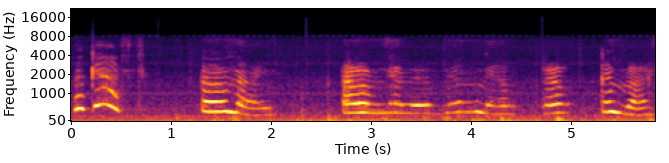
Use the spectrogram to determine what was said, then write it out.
look out! Oh my, I'll never know now. Oh, goodbye.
